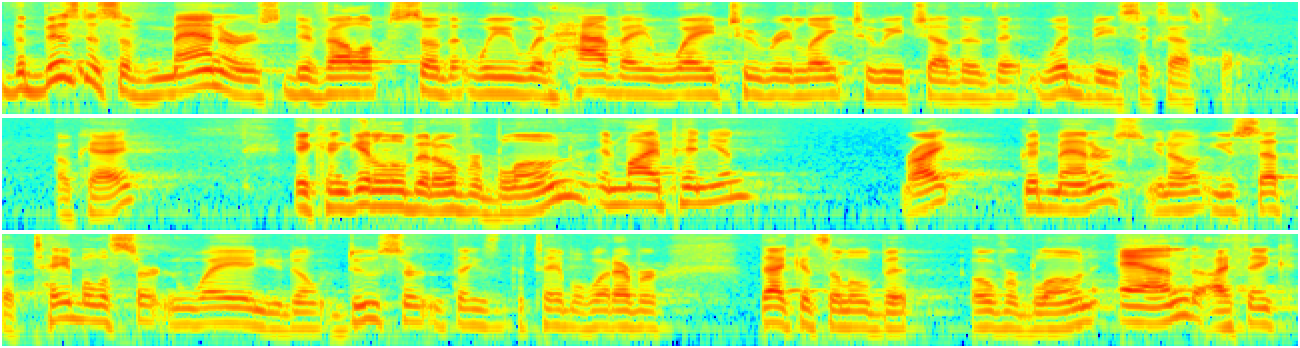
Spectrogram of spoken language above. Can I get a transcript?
The business of manners developed so that we would have a way to relate to each other that would be successful. Okay? It can get a little bit overblown, in my opinion, right? Good manners, you know, you set the table a certain way and you don't do certain things at the table, whatever. That gets a little bit overblown. And I think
